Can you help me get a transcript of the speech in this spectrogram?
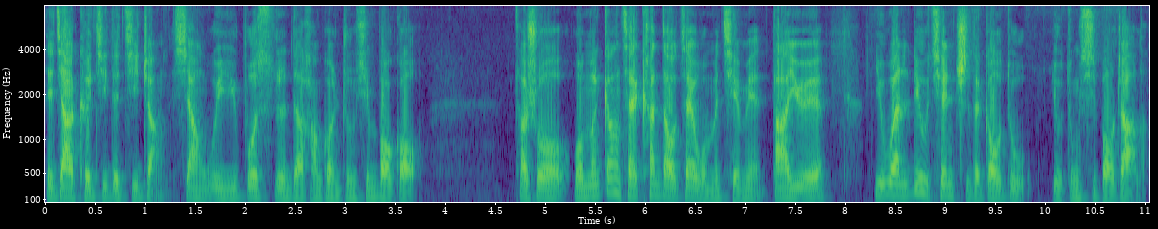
那架客机的机长向位于波士顿的航管中心报告，他说：“我们刚才看到，在我们前面大约一万六千尺的高度有东西爆炸了。”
